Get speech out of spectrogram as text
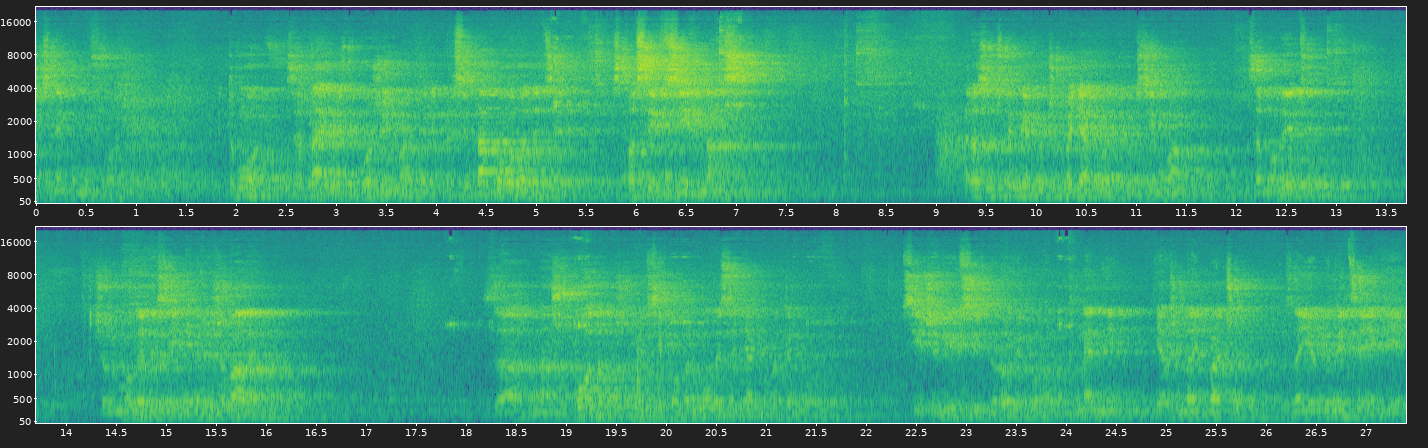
чесним помофором. І тому звертаємось до Божої Матері. Пресвята Богородиця, спаси всіх нас. Разом з тим я хочу подякувати усім вам за молитву, що ви молилися і переживали за нашу подорож. Ми всі повернулися, дякувати Богу. Всі живі, всі здорові, Боголотненні. Я вже навіть бачу знайомі лиця, які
